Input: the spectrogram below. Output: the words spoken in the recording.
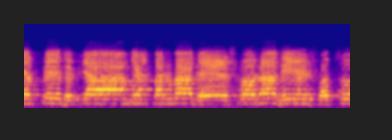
यत्पृथिव्याम् यत्पर्वतेष्वोषधीष्वप्सु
